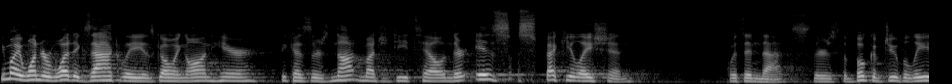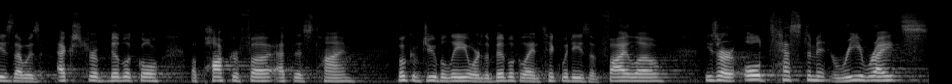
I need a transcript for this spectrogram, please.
you might wonder what exactly is going on here because there's not much detail and there is speculation within that. There's the book of Jubilees that was extra biblical apocrypha at this time, book of Jubilee or the biblical antiquities of Philo. These are Old Testament rewrites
